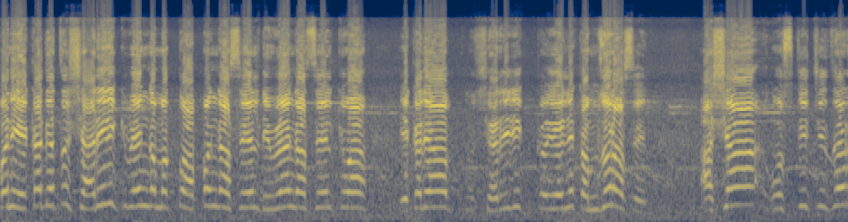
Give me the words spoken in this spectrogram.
पण एखाद्याचं शारीरिक व्यंग मग तो अपंग असेल दिव्यांग असेल किंवा एखाद्या शारीरिक याने कमजोर असेल अशा गोष्टीची जर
